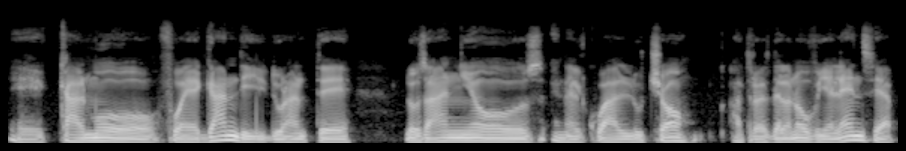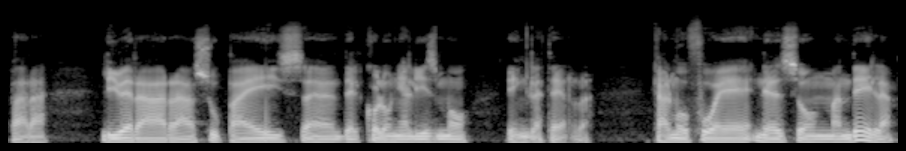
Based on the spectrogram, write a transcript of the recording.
Eh, calmo fue Gandhi durante los años en el cual luchó a través de la no violencia para liberar a su país eh, del colonialismo de Inglaterra. Calmo fue Nelson Mandela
